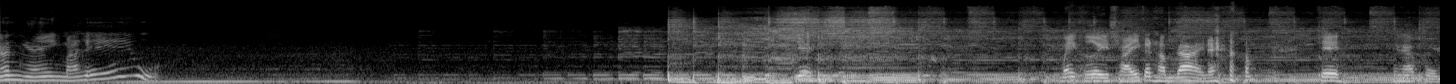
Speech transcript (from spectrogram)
นั่นไง มาแล้วเย้ ไม่เคยใช้ก็ทำได้นะครับโอเคนะครับผม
